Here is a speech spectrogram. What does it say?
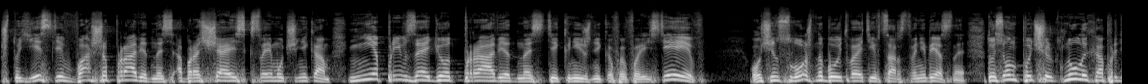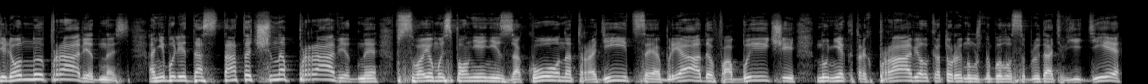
что если ваша праведность, обращаясь к своим ученикам, не превзойдет праведности книжников и фарисеев – очень сложно будет войти в Царство Небесное. То есть он подчеркнул их определенную праведность. Они были достаточно праведны в своем исполнении закона, традиций, обрядов, обычаев, ну, некоторых правил, которые нужно было соблюдать в еде,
